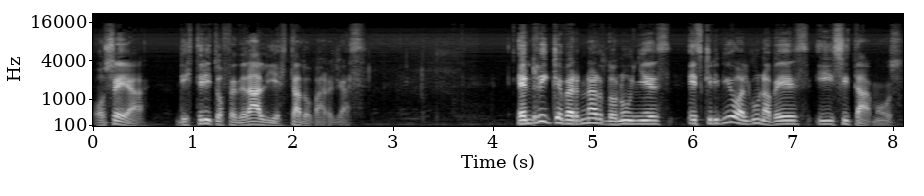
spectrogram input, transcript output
o sea, Distrito Federal y Estado Vargas. Enrique Bernardo Núñez escribió alguna vez, y citamos,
